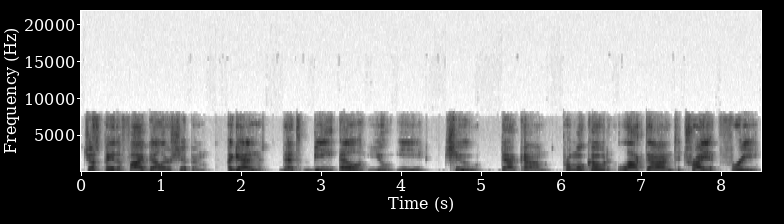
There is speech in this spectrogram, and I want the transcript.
Just pay the $5 shipping. Again, that's B L U E Chew.com. Promo code locked on to try it free.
